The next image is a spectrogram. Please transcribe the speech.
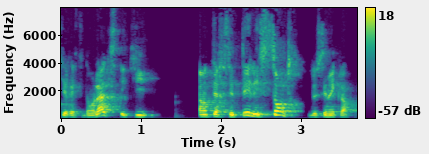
qui restaient dans l'axe et qui intercepter les centres de ces mecs-là.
